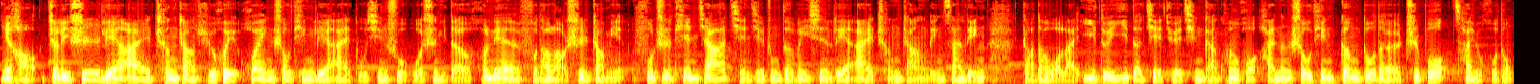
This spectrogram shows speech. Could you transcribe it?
你好，这里是恋爱成长学会，欢迎收听恋爱读心术，我是你的婚恋辅导老师赵敏。复制添加简介中的微信“恋爱成长零三零”，找到我来一对一的解决情感困惑，还能收听更多的直播，参与互动。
